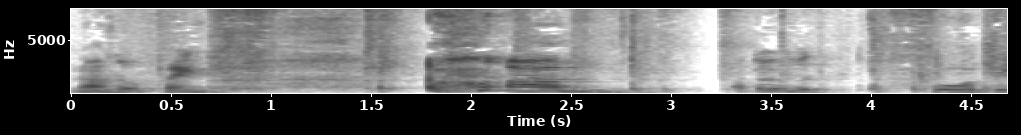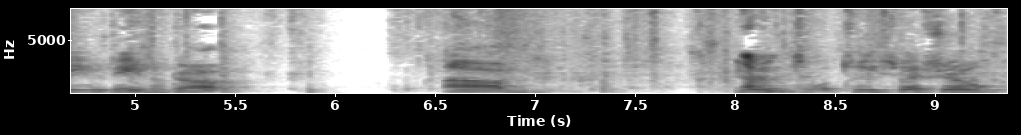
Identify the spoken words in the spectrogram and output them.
Nice little thing. um, I'll do the four DVDs I've got. Um, nothing too special.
